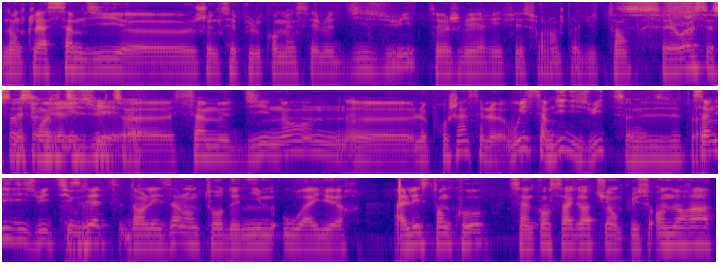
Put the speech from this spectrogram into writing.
Donc là, samedi, euh, je ne sais plus le combien c'est, le 18. Je vais vérifier sur l'emploi du temps. C'est ouais, c'est ça, samedi vérifier. 18. ouais. Euh, samedi, non. euh, le prochain, c'est le. Oui, samedi 18. Samedi 18. ouais. Samedi 18, si vous ça. êtes dans les alentours de Nîmes ou ailleurs, à l'Estanco. C'est un concert gratuit en plus. On aura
